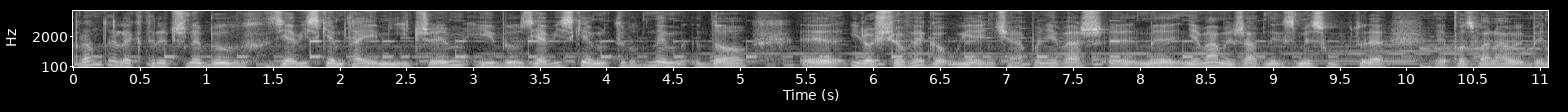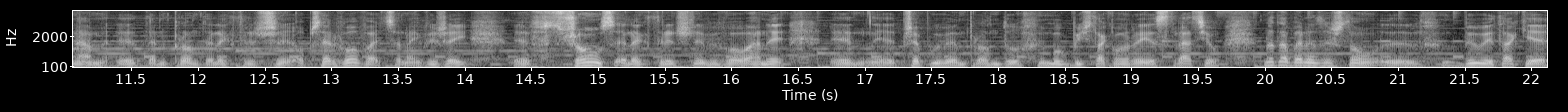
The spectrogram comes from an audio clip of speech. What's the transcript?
Prąd elektryczny był zjawiskiem tajemniczym i był zjawiskiem trudnym do e, ilościowego ujęcia, ponieważ e, my nie mamy żadnych zmysłów, które e, pozwalałyby nam ten prąd elektryczny obserwować. Co najwyżej wstrząs elektryczny wywołany przepływem prądu mógł być taką rejestracją. Notabene zresztą były takie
